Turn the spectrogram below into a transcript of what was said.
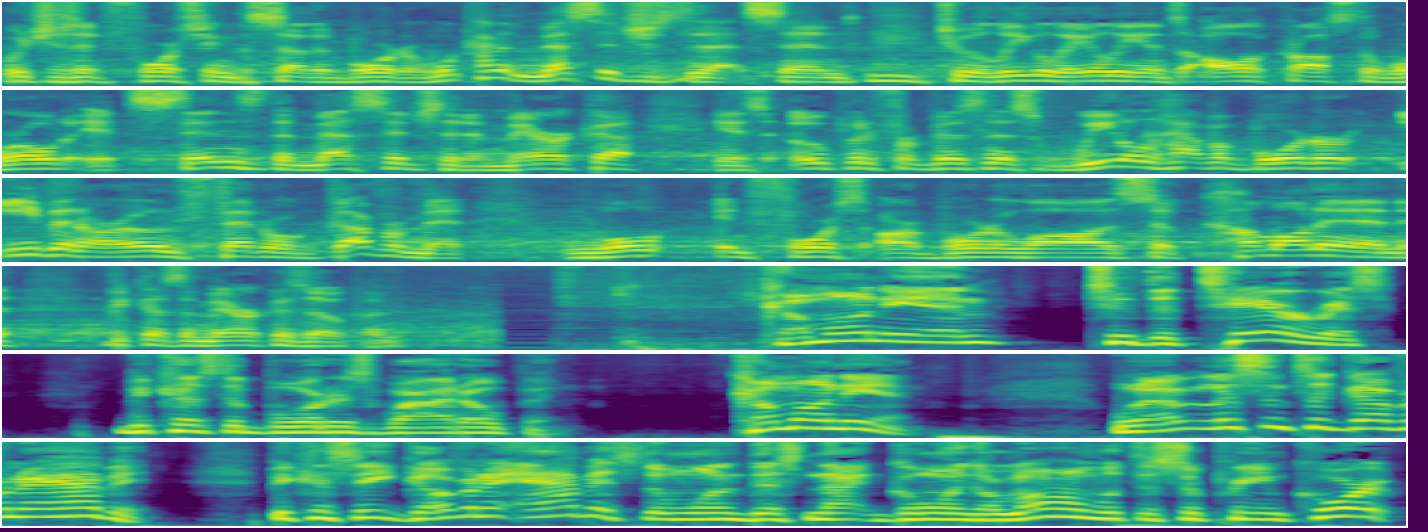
which is enforcing the southern border. What kind of messages does that send to illegal aliens all across the world? It sends the message that America is open for business. We don't have a border. Even our own federal government won't enforce our border laws. So come on in because America's open. Come on in to the terrorists because the border is wide open. Come on in. Well, listen to Governor Abbott because see, Governor Abbott's the one that's not going along with the Supreme Court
